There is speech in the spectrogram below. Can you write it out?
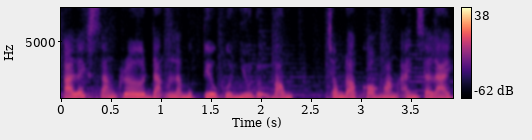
Alexander Đặng là mục tiêu của nhiều đội bóng, trong đó có Hoàng Anh Gia Lai.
